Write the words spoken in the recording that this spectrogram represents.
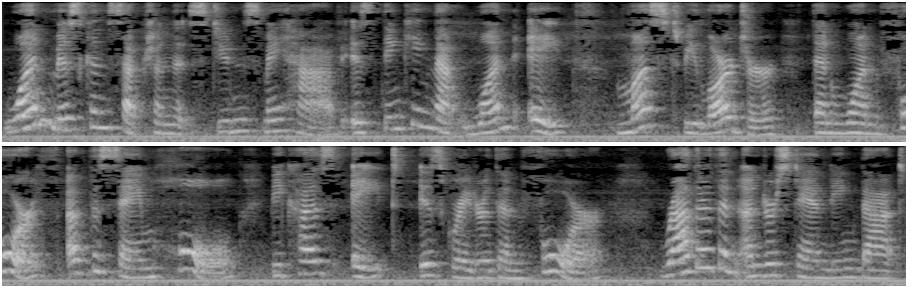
One misconception that students may have is thinking that one eighth must be larger than one fourth of the same whole because eight is greater than four, rather than understanding that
